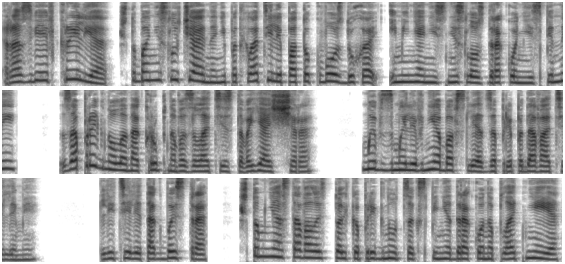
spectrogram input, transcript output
Развеяв крылья, чтобы они случайно не подхватили поток воздуха и меня не снесло с драконьей спины, запрыгнула на крупного золотистого ящера. Мы взмыли в небо вслед за преподавателями. Летели так быстро, что мне оставалось только пригнуться к спине дракона плотнее,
